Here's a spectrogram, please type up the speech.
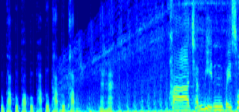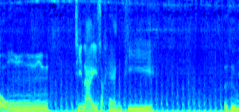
ปุ๊บพับปุ๊บพับปุ๊บพับปุ๊บพับปุ๊บพับนะฮะ พาฉันบินไปส่ง ที่ไหนสักแห่งทีเออหึม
